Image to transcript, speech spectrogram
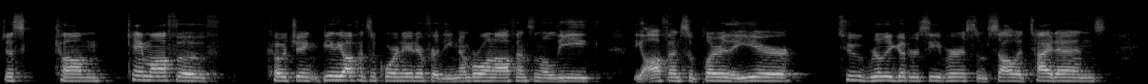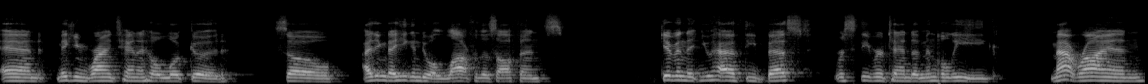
just come came off of coaching, being the offensive coordinator for the number one offense in the league, the offensive player of the year, two really good receivers, some solid tight ends, and making Ryan Tannehill look good. So I think that he can do a lot for this offense. Given that you have the best receiver tandem in the league, Matt Ryan,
